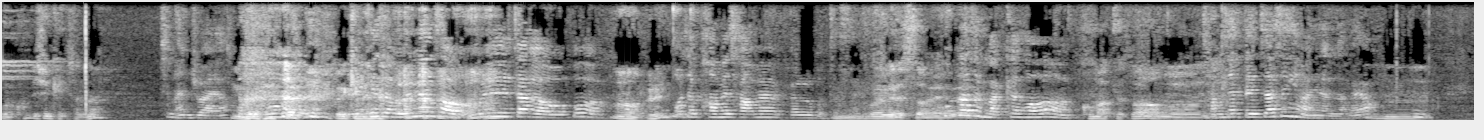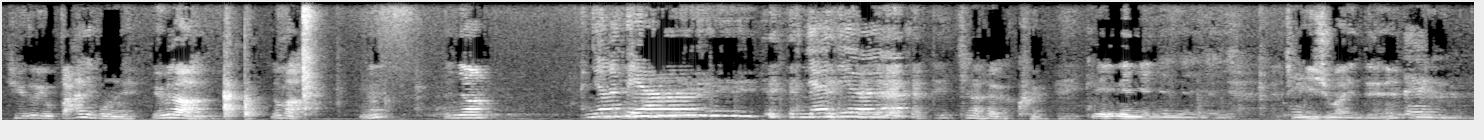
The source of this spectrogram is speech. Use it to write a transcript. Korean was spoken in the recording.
오늘 컨디션 괜찮나? 좀 안 좋아요. 왜 이렇게 계속 울면서 울다가 오고 어 그래? 어제 밤에 잠을 별로 못 잤어요. 왜 그랬어? 왜, 코가 왜? 좀 막혀서 코 막혀서 음. 잠잘 때 짜증이 많이 났나 봐요. 음. 지금도 이거 빤히 보느니 유민아 유마 응? 안녕 안녕하세요. 안녕하세요. 잘해갖고 냐냐냐냐냐냐 지금 2주 만인데 네. 음.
